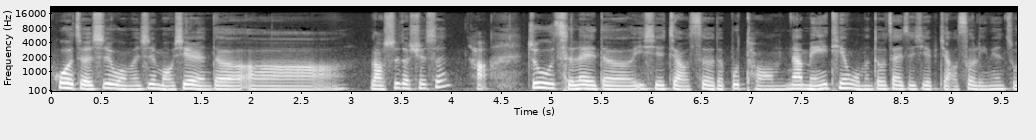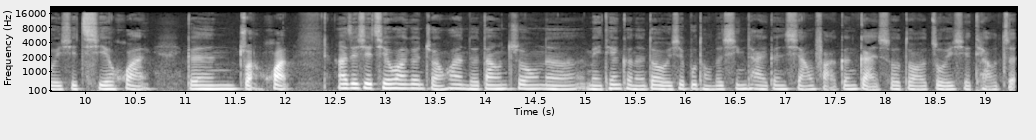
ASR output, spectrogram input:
或者是我们是某些人的呃老师的学生，好，诸如此类的一些角色的不同。那每一天，我们都在这些角色里面做一些切换跟转换。那这些切换跟转换的当中呢，每天可能都有一些不同的心态、跟想法、跟感受，都要做一些调整。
